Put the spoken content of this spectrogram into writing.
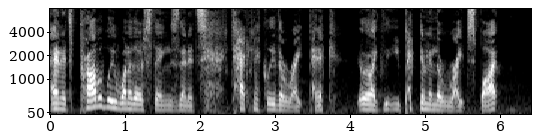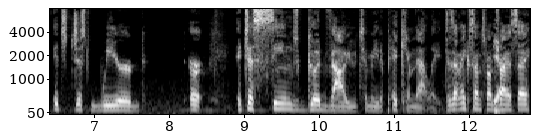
and it's probably one of those things that it's technically the right pick like you picked him in the right spot. It's just weird, or it just seems good value to me to pick him that late. Does that make sense? What I'm yeah. trying to say?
